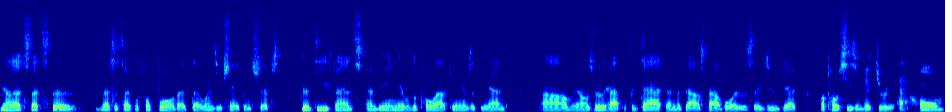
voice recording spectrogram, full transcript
You know, that's that's the that's the type of football that, that wins you championships good defense and being able to pull out games at the end. Um, you know, I was really happy for Dak and the Dallas Cowboys as they do get a postseason victory at home,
